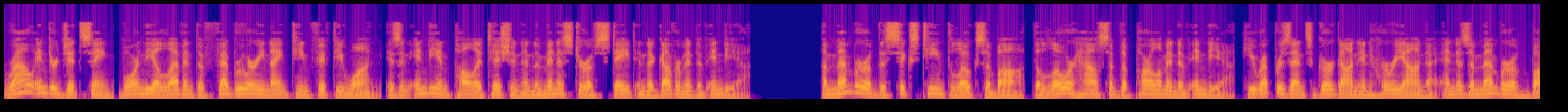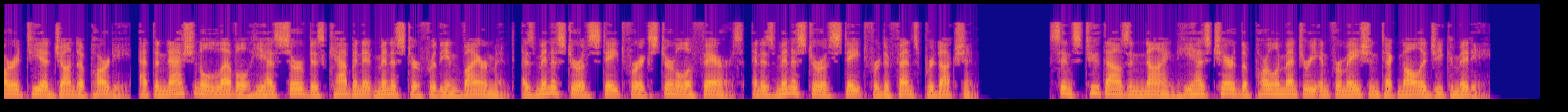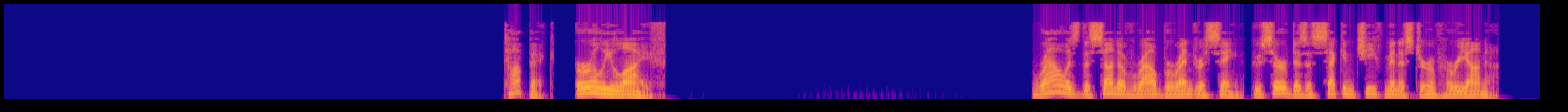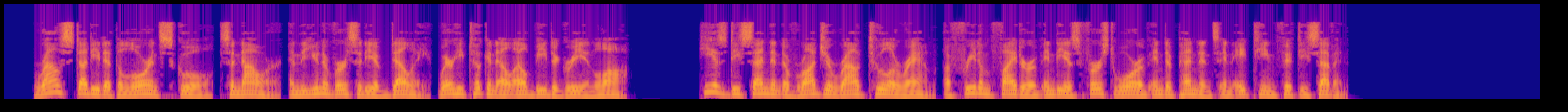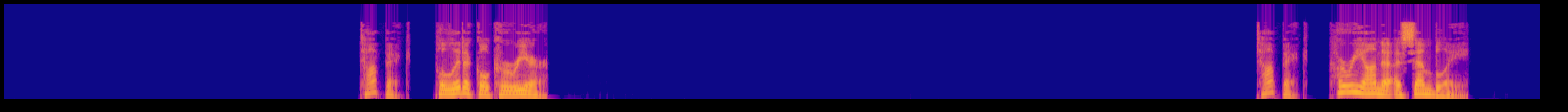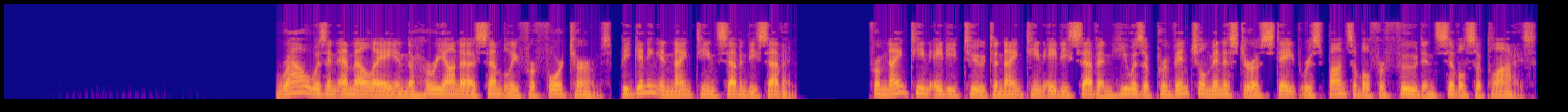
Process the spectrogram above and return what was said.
Rao Inderjit Singh born the 11th of February 1951 is an Indian politician and the Minister of State in the Government of India. A member of the 16th Lok Sabha, the lower house of the Parliament of India, he represents Gurgaon in Haryana and is a member of Bharatiya Janata Party. At the national level, he has served as Cabinet Minister for the Environment, as Minister of State for External Affairs, and as Minister of State for Defence Production. Since 2009 he has chaired the Parliamentary Information Technology Committee. Early life Rao is the son of Rao Birendra Singh, who served as a second Chief Minister of Haryana. Rao studied at the Lawrence School, Sanawar, and the University of Delhi, where he took an LLB degree in law. He is descendant of Raja Rao Tula Ram, a freedom fighter of India's First War of Independence in 1857. Political career Haryana Assembly Rao was an MLA in the Haryana Assembly for four terms, beginning in 1977. From 1982 to 1987 he was a provincial minister of state responsible for food and civil supplies.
